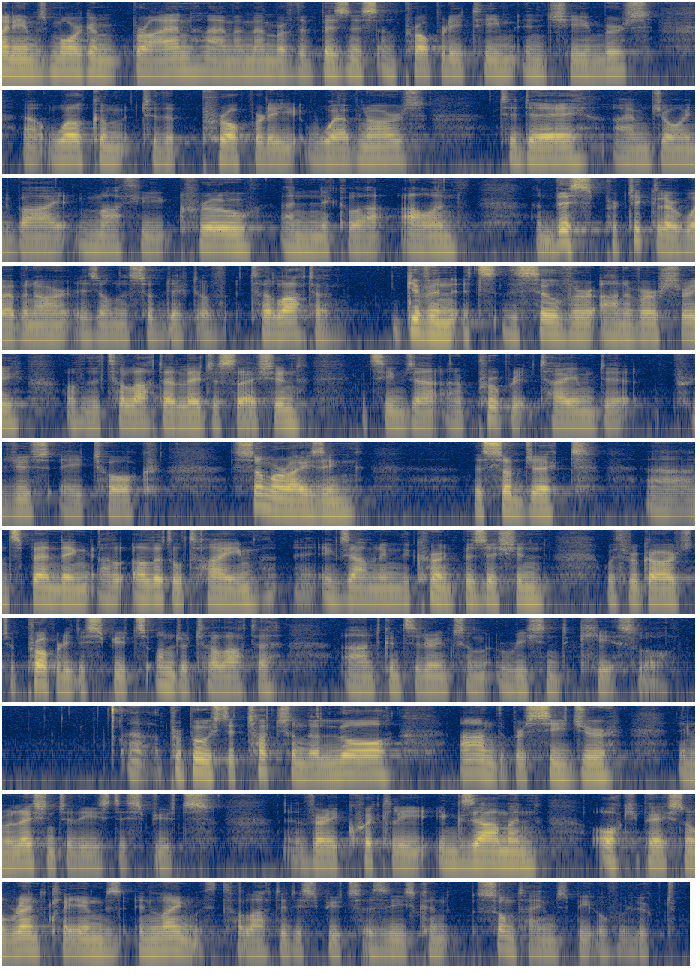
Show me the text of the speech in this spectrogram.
my name is Morgan Brien and I'm a member of the business and property team in Chambers. Uh, welcome to the property webinars. Today I'm joined by Matthew Crowe and Nicola Allan and this particular webinar is on the subject of TOLATA. Given it's the silver anniversary of the TOLATA legislation, it seems a, an appropriate time to produce a talk summarising the subject and spending a, a, little time examining the current position with regards to property disputes under TOLATA and considering some recent case law. Uh, I propose to touch on the law and the procedure in relation to these disputes, uh, very quickly examine occupational rent claims in line with TOLATA disputes as these can sometimes be overlooked.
